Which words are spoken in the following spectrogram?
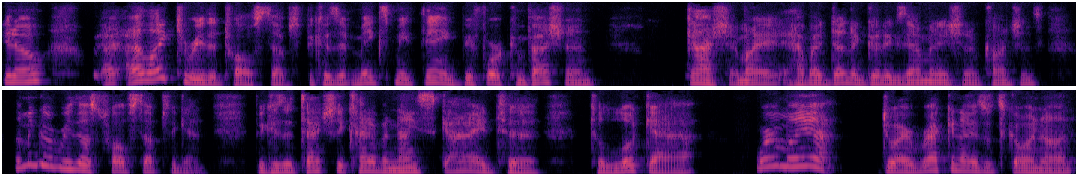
You know, I, I like to read the 12 steps because it makes me think before confession gosh, am I have I done a good examination of conscience? Let me go read those 12 steps again because it's actually kind of a nice guide to to look at where am I at? Do I recognize what's going on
